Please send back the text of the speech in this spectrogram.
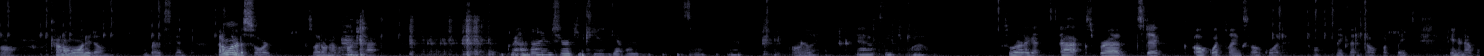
Oh, I kind of wanted um, bread's good. I don't wanted a sword, so I don't have a heart attack. Grant, I'm not even sure if you can get one. This one. Oh, really? Yeah, I don't think you can. Wow. So what did I get? Axe, bread, stick, oak wood planks, oak wood. I'll make that into oak wood planks, and an apple.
